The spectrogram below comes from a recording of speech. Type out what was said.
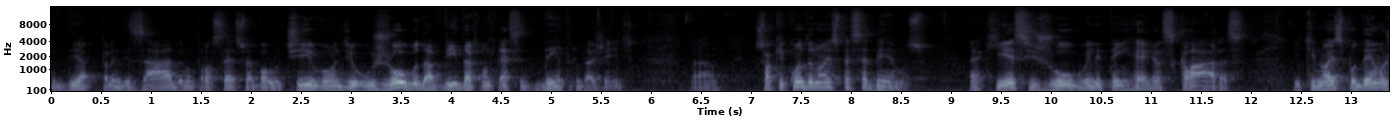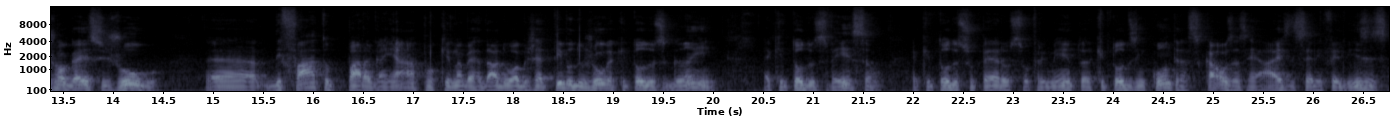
de aprendizado, num processo evolutivo, onde o jogo da vida acontece dentro da gente. Tá? Só que quando nós percebemos né, que esse jogo ele tem regras claras e que nós podemos jogar esse jogo é, de fato para ganhar, porque na verdade o objetivo do jogo é que todos ganhem, é que todos vençam, é que todos superem o sofrimento, é que todos encontrem as causas reais de serem felizes,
